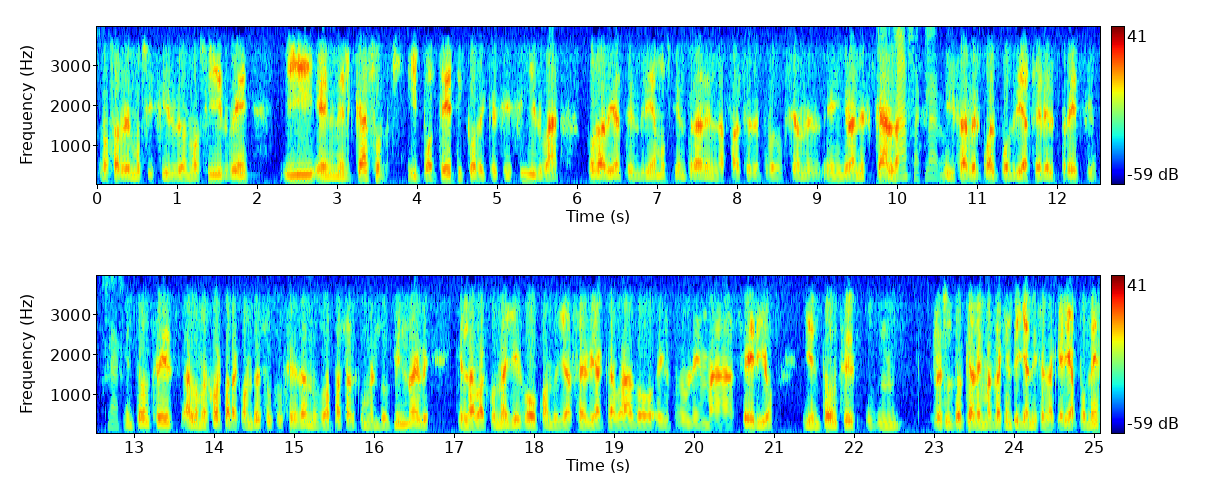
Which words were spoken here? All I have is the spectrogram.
No sabemos si sirve o no sirve. Y en el caso hipotético de que sí sirva, todavía tendríamos que entrar en la fase de producción en, gran escala y saber cuál podría ser el precio. Entonces, a lo mejor para cuando eso suceda nos va a pasar como en 2009, que la vacuna llegó cuando ya se había acabado el problema serio y entonces pues, resultó que además la gente ya ni se la quería poner.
